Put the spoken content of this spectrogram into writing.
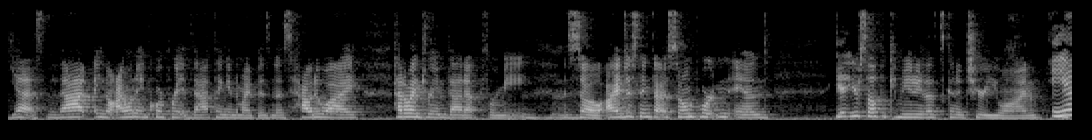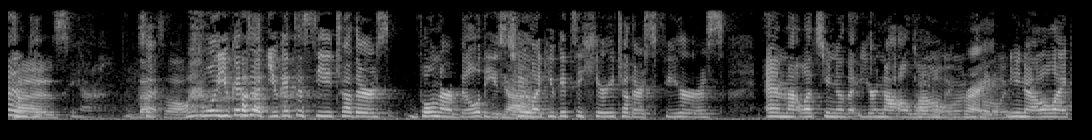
yes, that, you know, I want to incorporate that thing into my business. How do I how do I dream that up for me? Mm-hmm. So, I just think that is so important and get yourself a community that's going to cheer you on And because yeah. that's So- all. well, you get to you get to see each other's vulnerabilities Yeah. too. Like you get to hear each other's fears, and that lets you know that you're not alone. Totally, Right. totally. You know, like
